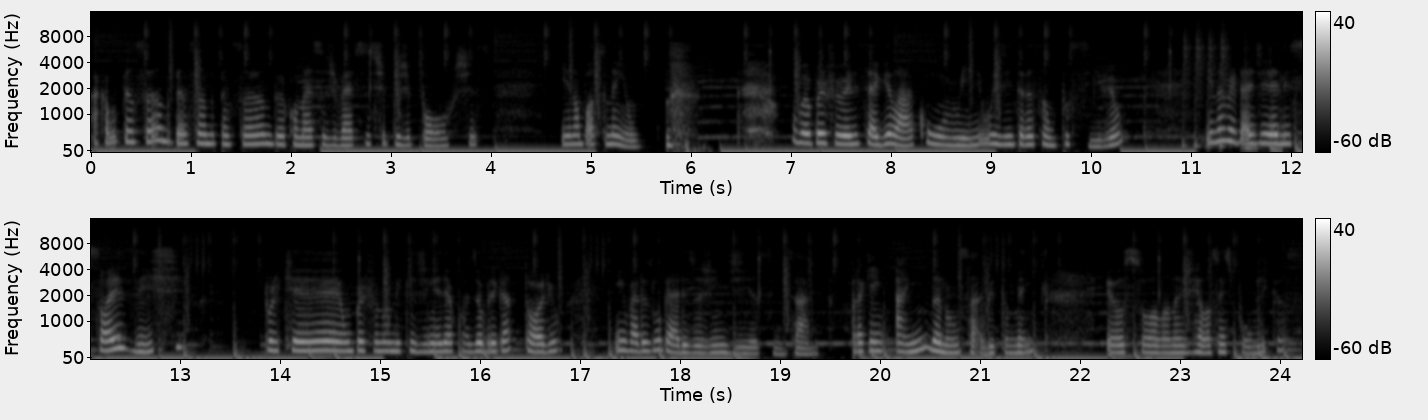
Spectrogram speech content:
acabo pensando, pensando, pensando, eu começo diversos tipos de posts e não posto nenhum. o meu perfil ele segue lá com o mínimo de interação possível. E na verdade ele só existe porque um perfil no LinkedIn ele é quase obrigatório em vários lugares hoje em dia, assim, sabe? Para quem ainda não sabe também, eu sou aluna de Relações Públicas.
